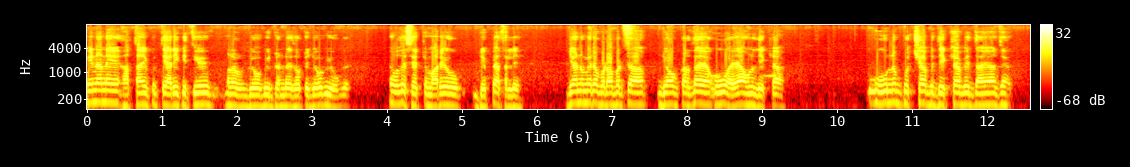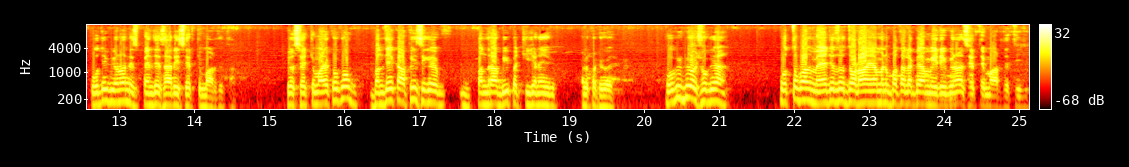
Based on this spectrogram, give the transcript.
ਇਹਨਾਂ ਨੇ ਹੱਥਾਂ 'ਚ ਤਿਆਰੀ ਕੀਤੀ ਹੋਈ, ਮਤਲਬ ਜੋ ਵੀ ਡੰਡੇ ਸੋਟੇ, ਜੋ ਵੀ ਹੋਊਗੇ, ਉਹਦੇ ਸਿਰ 'ਚ ਮਾਰੇ, ਉਹ ਡਿੱਪਿਆ ਥੱਲੇ। ਜਿਹਨੂੰ ਮੇਰਾ ਬੜਾ ਬੱਚਾ ਜੌਬ ਕਰਦਾ ਆ, ਉਹ ਆਇਆ, ਉਹਨੇ ਦੇਖਿਆ। ਉਹਨੇ ਪੁੱਛਿਆ ਵੀ ਦੇਖਿਆ ਵੀ ਇਦਾਂ ਆ, ਤੇ ਉਹਦੇ ਵੀ ਉਹਨਾਂ ਨੇ ਪੈਂਦੇ ਸਾਰੇ ਸਿਰ 'ਚ ਮਾਰ ਦਿੱਤਾ। ਜੋ ਸਿਰ 'ਚ ਮਾਰੇ, ਕਿਉਂਕਿ ਉਹ ਬੰਦੇ ਕਾਫੀ ਸੀਗੇ 15 20 25 ਜਣੇ ਇਕੱਠੇ ਹੋਏ। ਉਹ ਵੀ ਬੇਹੋਸ਼ ਹੋ ਗਿਆ। ਉਸ ਤੋਂ ਬਾਅਦ ਮੈਂ ਜਦੋਂ ਦੌੜਾ ਆਇਆ, ਮੈਨੂੰ ਪਤਾ ਲੱਗਾ ਮੇਰੇ ਵੀ ਉਹਨਾਂ ਨੇ ਸਿਰ ਤੇ ਮਾਰ ਦਿੱਤੀ ਜੀ।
